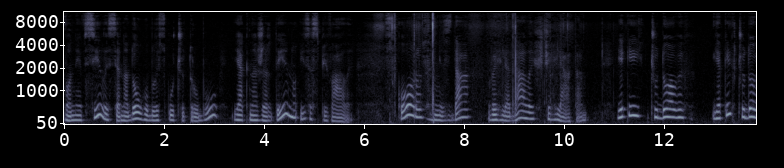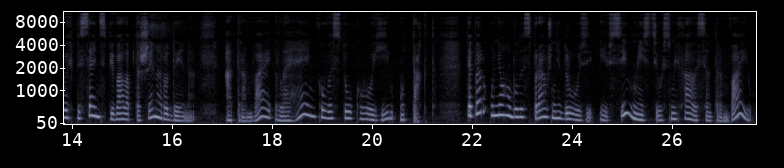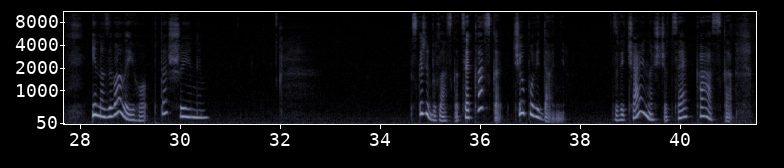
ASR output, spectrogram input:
Вони всілися на довгу блискучу трубу, як на жердину, і заспівали. Скоро з гнізда виглядали щеглята. Який чудових, Яких чудових пісень співала пташина родина а трамвай легенько вистукував їм у такт. Тепер у нього були справжні друзі, і всі в місті усміхалися трамваю і називали його пташиним. Скажи, будь ласка, це казка чи оповідання? Звичайно, що це казка,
